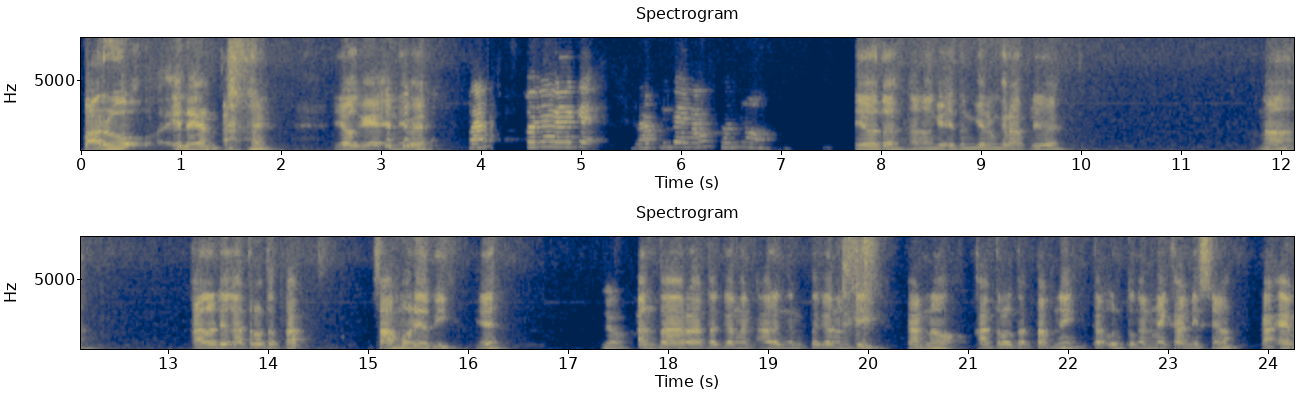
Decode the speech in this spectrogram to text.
baru ini kan. ya oke, ini weh. Transfernya kakek. Grafli kayak transfer no. Iya tuh, uh, kayak itu kirim ke Rafli weh. Nah, kalau dia katrol tetap sama dia bi, ya Ya. antara tegangan A dengan tegangan B. Karena katrol tetap nih keuntungan mekanisnya KM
